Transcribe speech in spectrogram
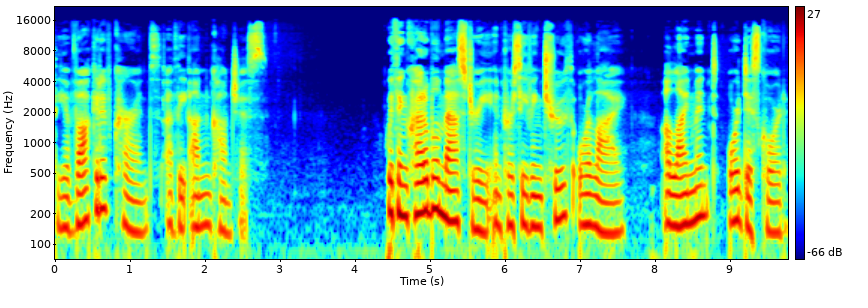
the evocative currents of the unconscious. With incredible mastery in perceiving truth or lie, alignment or discord,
